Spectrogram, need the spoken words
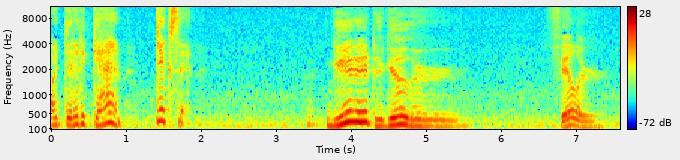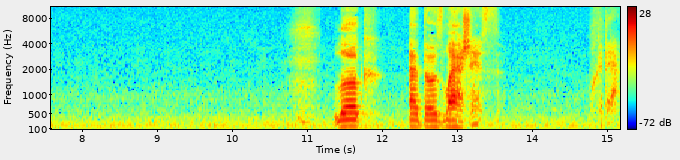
Oh, I did it again. Dixon. Get it together. Filler. Look at those lashes. Look at that.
